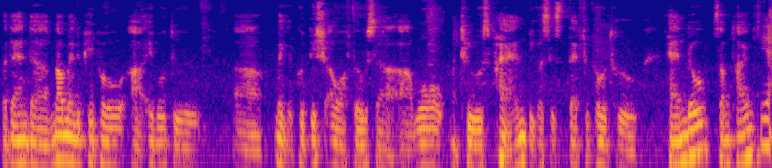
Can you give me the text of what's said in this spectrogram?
But then uh, not many people are able to uh, make a good dish out of those uh, uh, raw materials pan because it's difficult to handle sometimes. Yeah.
